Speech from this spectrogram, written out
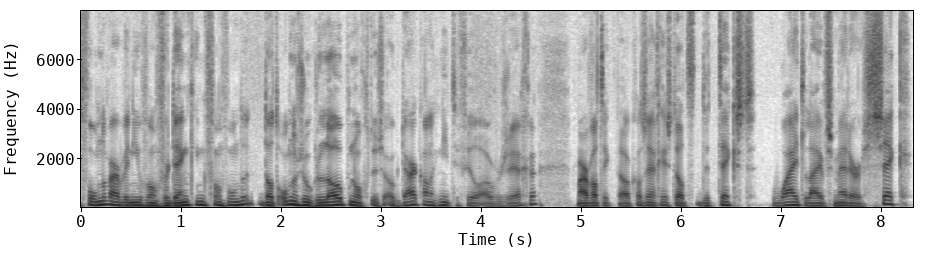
vonden, waar we in ieder geval een verdenking van vonden. Dat onderzoek loopt nog, dus ook daar kan ik niet te veel over zeggen. Maar wat ik wel kan zeggen is dat de tekst White Lives Matter SEC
